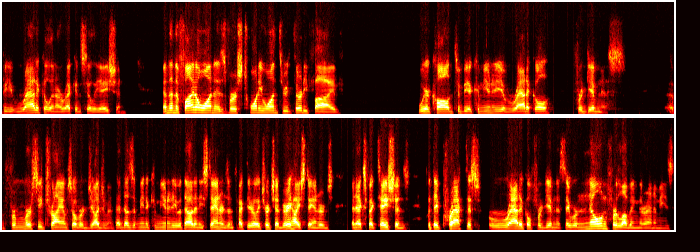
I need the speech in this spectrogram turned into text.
be radical in our reconciliation. And then the final one is verse 21 through 35. We're called to be a community of radical forgiveness. Uh, for mercy triumphs over judgment. That doesn't mean a community without any standards. In fact, the early church had very high standards and expectations, but they practiced radical forgiveness. They were known for loving their enemies.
